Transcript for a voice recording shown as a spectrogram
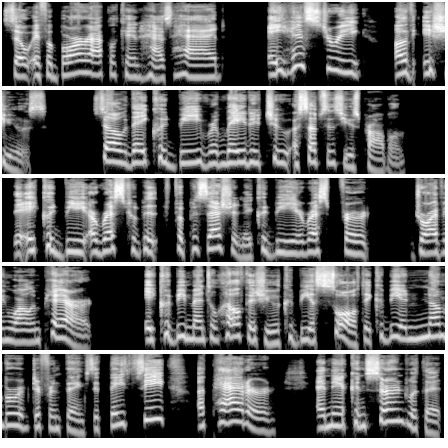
So if a bar applicant has had a history of issues, so they could be related to a substance use problem. It could be arrest for, for possession. It could be arrest for driving while impaired. It could be mental health issue. It could be assault. It could be a number of different things. If they see a pattern and they're concerned with it,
